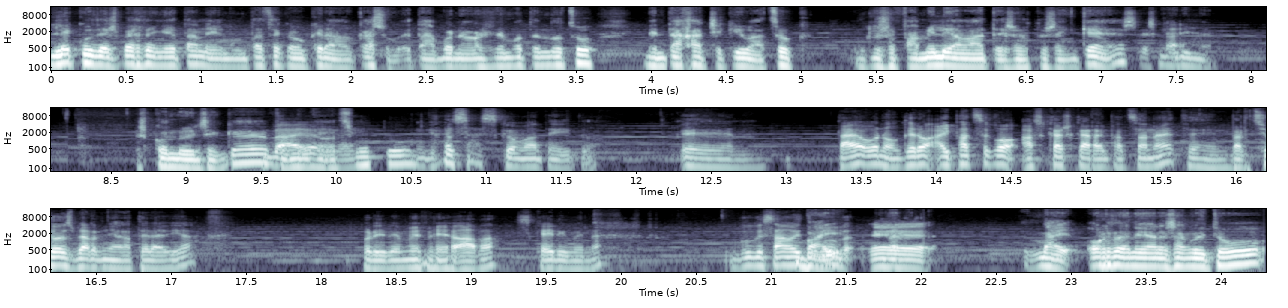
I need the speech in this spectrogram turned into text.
leku desberdinetan e, montatzeko aukera daukazu. Eta, bueno, hori moten dutzu, bentaja txiki batzuk, inkluso familia bat esortu zenke, ez, eskari bai. Eskondu inzenke, bai, familia bai, bai. Gauz asko mate ditu. Eh, Eta, bueno, gero, aipatzeko aska-askar aipatzen, eh? bertzio ezberdinak atera dira. Hori de meme da, Skyrimena. Guk esango ditugu... Bai, e, bai, ordenean esango ditugu,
